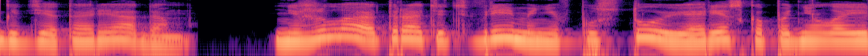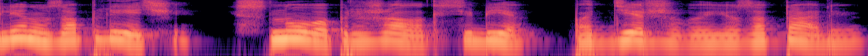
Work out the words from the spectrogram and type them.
где-то рядом. Не желая тратить времени впустую, я резко подняла Елену за плечи и снова прижала к себе, поддерживая ее за талию.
